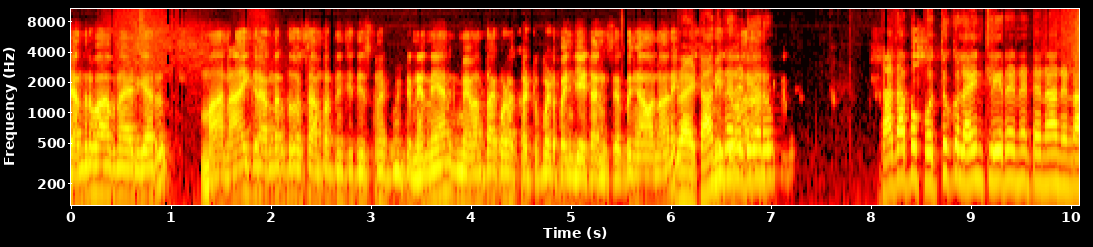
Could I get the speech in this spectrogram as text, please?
చంద్రబాబు నాయుడు గారు మా నాయకులు అందరితో సంప్రదించి తీసుకున్నటువంటి నిర్ణయానికి మేమంతా కూడా కట్టుబడి పని చేయడానికి సిద్ధంగా ఉన్నామని గారు. దాదాపు పొత్తుకు లైన్ క్లియర్ అయినట్టేనా? నిన్న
